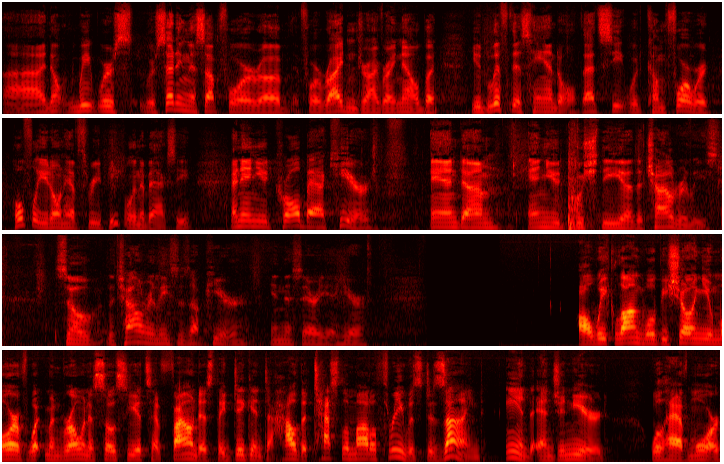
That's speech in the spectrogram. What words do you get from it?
Uh, I don't. We, we're we're setting this up for uh, for ride and drive right now, but you'd lift this handle. That seat would come forward. Hopefully, you don't have three people in the back seat, and then you'd crawl back here, and um, and you'd push the uh, the child release. So the child release is up here in this area here. All week long, we'll be showing you more of what Munro and Associates have found as they dig into how the Tesla Model 3 was designed and engineered. We'll have more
